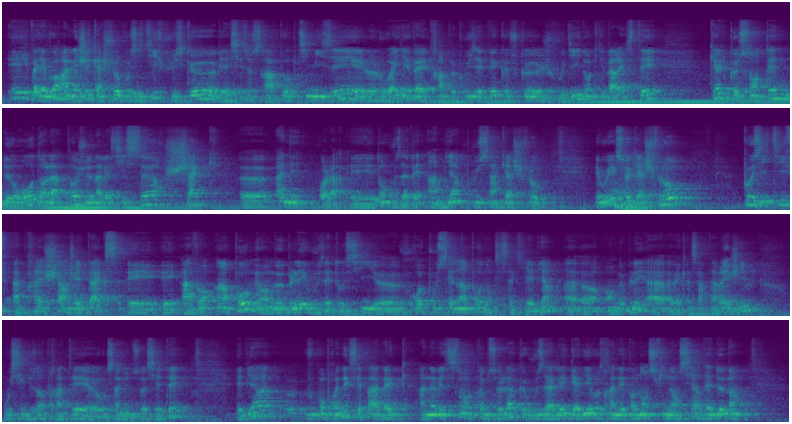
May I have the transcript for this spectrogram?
Et il va y avoir un léger cash flow positif puisque eh bien ici ce sera un peu optimisé et le loyer va être un peu plus élevé que ce que je vous dis. Donc il va rester quelques centaines d'euros dans la poche de l'investisseur chaque euh, année. Voilà. Et donc vous avez un bien plus un cash flow. Et vous voyez ce cash flow, positif après charges et taxes et, avant impôt, mais en meublé, vous êtes aussi, euh, vous repoussez l'impôt, donc c'est ça qui est bien, euh, en meublé, avec un certain régime, ou si vous empruntez euh, au sein d'une société, eh bien, vous comprenez que ce n'est pas avec un investissement comme cela que vous allez gagner votre indépendance financière dès demain.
